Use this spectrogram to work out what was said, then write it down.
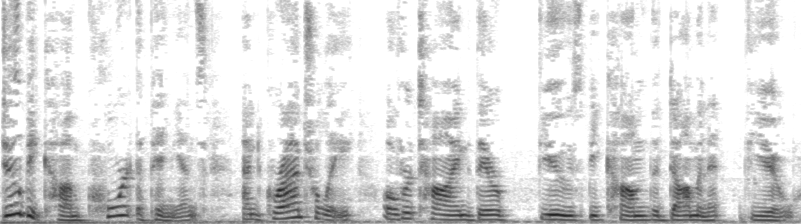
do become court opinions and gradually, over time, their views become the dominant view.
